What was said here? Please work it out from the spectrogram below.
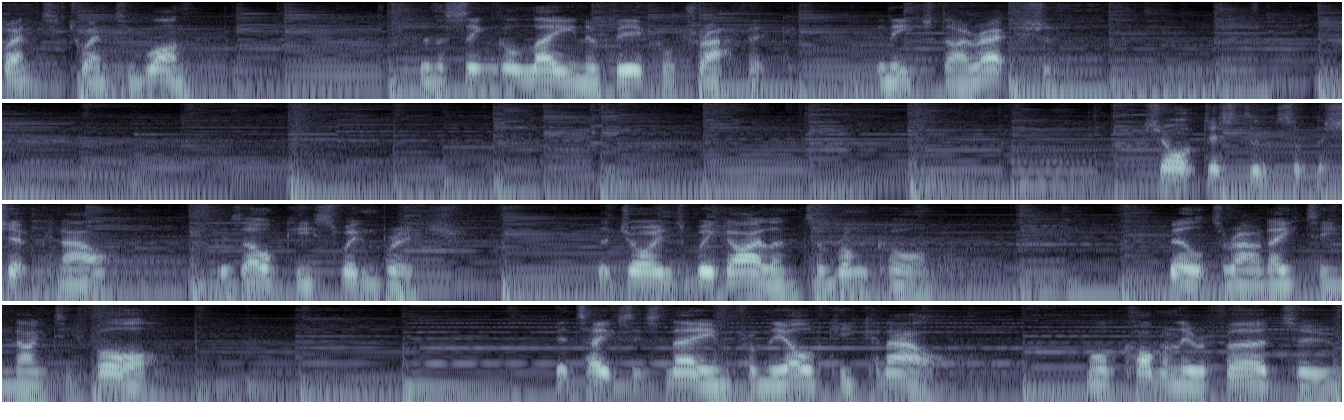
2021, with a single lane of vehicle traffic in each direction. Short distance up the ship canal is Quay Swing Bridge that joins Wigg Island to Runcorn, built around 1894. It takes its name from the Old Quay Canal, more commonly referred to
